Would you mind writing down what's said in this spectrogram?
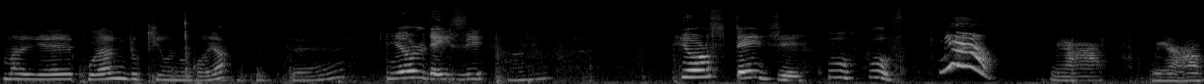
정말 얘 고양이도 키우는 거야? 글쎄. Here Daisy, 음. here Daisy, woof woof, meow, meow, meow,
